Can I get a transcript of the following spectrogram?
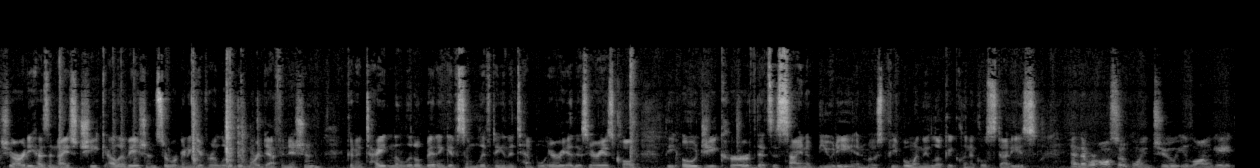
She already has a nice cheek elevation, so we're gonna give her a little bit more definition. Gonna tighten a little bit and give some lifting in the temple area. This area is called the ogee curve. That's a sign of beauty in most people when they look at clinical studies. And then we're also going to elongate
